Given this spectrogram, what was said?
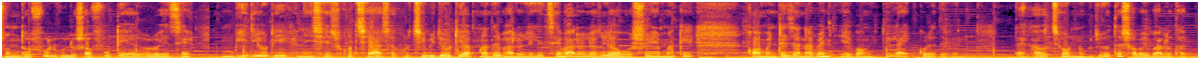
সুন্দর ফুলগুলো সব ফুটে রয়েছে। ভিডিওটি এখানেই শেষ করছি। আশা করছি ভিডিওটি আপনাদের ভালো লেগেছে। ভালো লাগলে অবশ্যই আমাকে কমেন্টে জানাবেন এবং একটি লাইক করে দেবেন। দেখা হচ্ছে অন্য ভিডিওতে। সবাই ভালো থাকবেন।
